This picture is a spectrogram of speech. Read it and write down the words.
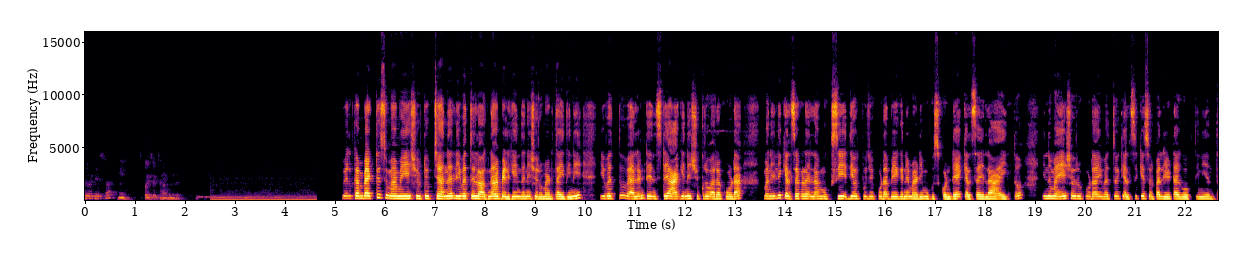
ಆಯ್ತಲ್ಲ ಟೇಸ್ಟ್ ಹ್ಞೂ ಸ್ಪೈಸಾಗಿ ಚೆನ್ನಾಗಿ ಬಂದಿದೆ. Welcome back to Suma Mahesh YouTube channel ಇವತ್ತು ಲಾಗ್ನ ಬೆಳಗ್ಗೆಯಿಂದನೇ ಶುರು ಮಾಡ್ತಾ ಇದ್ದೀನಿ. ಇವತ್ತು ವ್ಯಾಲೆಂಟೈನ್ಸ್ ಡೇ ಹಾಗೆಯೇ ಶುಕ್ರವಾರ ಕೂಡ. ಮನೇಲಿ ಕೆಲಸಗಳೆಲ್ಲ ಮುಗಿಸಿ ದೇವ್ರ ಪೂಜೆ ಕೂಡ ಬೇಗನೆ ಮಾಡಿ ಮುಗಿಸ್ಕೊಂಡೆ. ಕೆಲಸ ಎಲ್ಲ ಆಯಿತು. ಇನ್ನು ಮಹೇಶ್ ಅವರು ಕೂಡ ಇವತ್ತು ಕೆಲಸಕ್ಕೆ ಸ್ವಲ್ಪ ಲೇಟಾಗಿ ಹೋಗ್ತೀನಿ ಅಂತ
